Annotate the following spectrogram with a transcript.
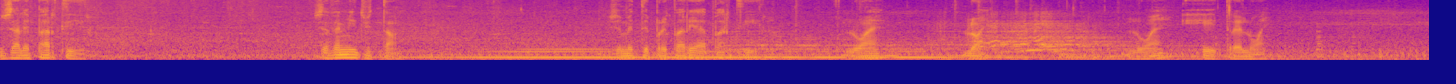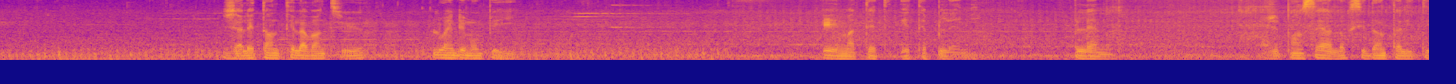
J'allais partir. J'avais mis du temps. Je m'étais préparé à partir. Loin, loin, loin et très loin. J'allais tenter l'aventure loin de mon pays. Et ma tête était pleine, pleine. Je pensais à l'occidentalité.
